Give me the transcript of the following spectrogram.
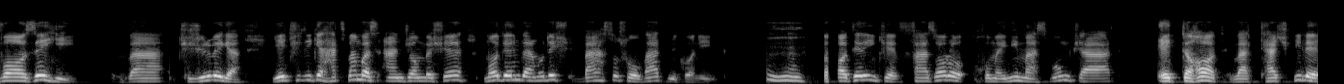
واضحی. و چجوری بگم؟ یه چیزی که حتما باید انجام بشه ما داریم در موردش بحث و صحبت می‌کنیم. به خاطر اینکه فضا رو خمینی مسموم کرد اتحاد و تشکیل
